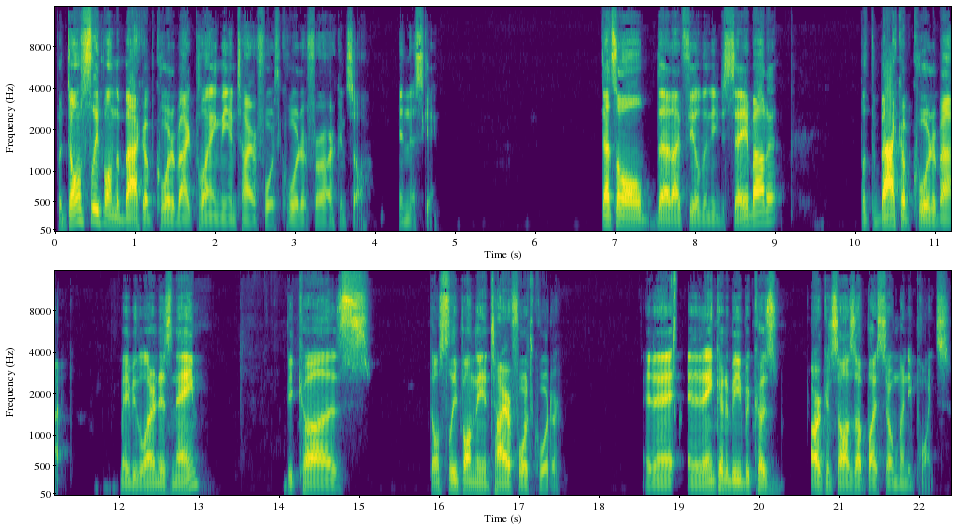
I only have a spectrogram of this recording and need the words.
But don't sleep on the backup quarterback playing the entire fourth quarter for Arkansas in this game. That's all that I feel the need to say about it. But the backup quarterback, maybe learn his name because don't sleep on the entire fourth quarter. And it, and it ain't going to be because Arkansas is up by so many points.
